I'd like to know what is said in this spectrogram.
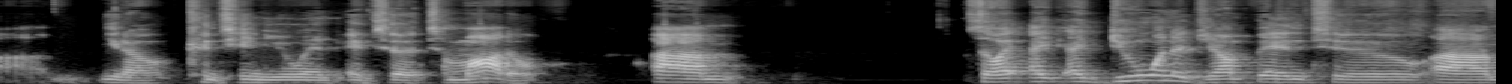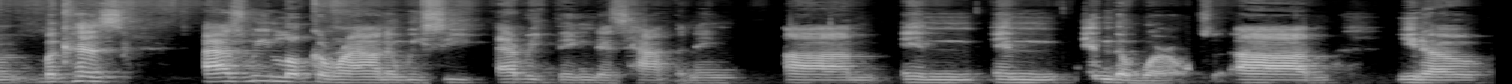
um, you know, continue and, and to, to model. So I, I do want to jump into um, because as we look around and we see everything that's happening um, in in in the world, um, you know,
